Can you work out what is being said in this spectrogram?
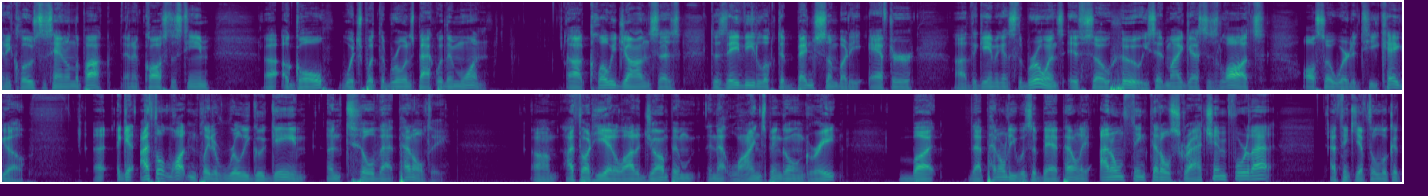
and he closed his hand on the puck, and it cost his team uh, a goal, which put the Bruins back within one. Uh, Chloe John says, Does AV look to bench somebody after uh, the game against the Bruins? If so, who? He said, My guess is Lots. Also, where did TK go? Uh, again, I thought Laughton played a really good game until that penalty. Um, I thought he had a lot of jump, and, and that line's been going great, but that penalty was a bad penalty. I don't think that'll scratch him for that. I think you have to look at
